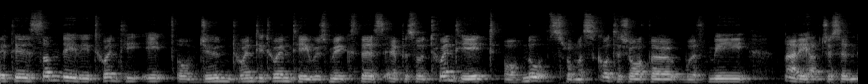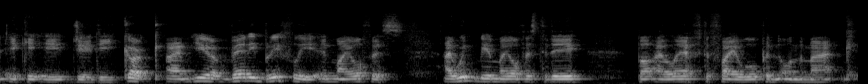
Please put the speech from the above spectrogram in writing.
It is Sunday, the 28th of June 2020, which makes this episode 28 of Notes from a Scottish Author with me, Barry Hutchison, aka JD Kirk. I'm here very briefly in my office. I wouldn't be in my office today, but I left the file open on the Mac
